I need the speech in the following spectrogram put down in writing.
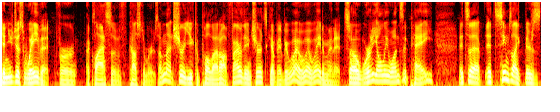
can you just waive it for a class of customers? I'm not sure you could pull that off. If I were the insurance company, wait, wait, wait a minute. So we're the only ones that pay? It's a. It seems like there's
